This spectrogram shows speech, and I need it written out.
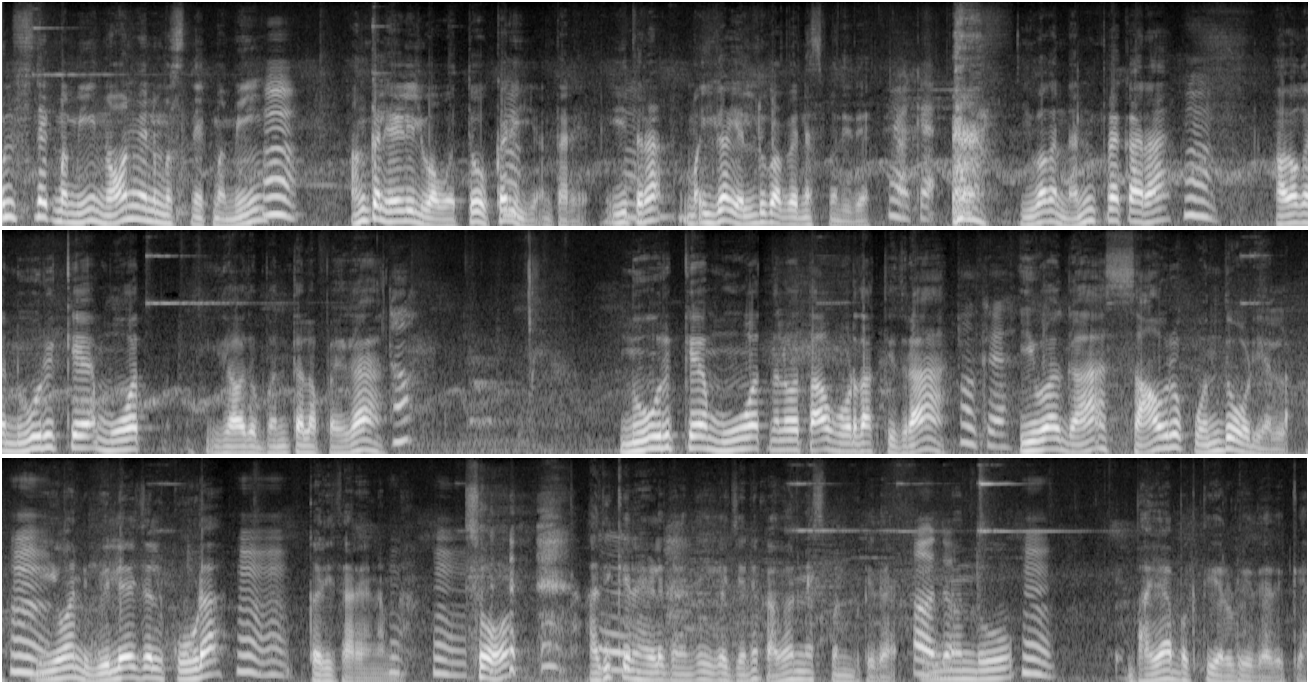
wolf snake mummy non venomous snake mummy uncle ಹೇಳಿಲ್ವಾ ಅವತ್ತು? ಕರಿ ಅಂತಾರೆ. ಈ ಥರ ಈಗ ಎಲ್ರಿಗೂ ಅವೇರ್ನೆಸ್ ಬಂದಿದೆ. ಇವಾಗ ನನ್ನ ಪ್ರಕಾರ ಅವಾಗ ನೂರಕ್ಕೆ ಮೂವತ್ತು ಯಾವುದು ಬಂತಲ್ಲಪ್ಪ ಈಗ? ನೂರಕ್ಕೆ ಮೂವತ್ ನಲ್ವತ್ತು ಹಾವು ಹೊಡೆದಾಕ್ತಿದ್ರಾ? ಇವಾಗ ಸಾವಿರಕ್ಕೆ ಒಂದು ಹೊಡೆಯಲ್ಲ. ಈವನ್ ವಿಲೇಜಲ್ಲಿ ಕೂಡ ಹ್ಮ್ ಹ್ಮ್. ಕರೀತಾರೆ ನಮ್ಮ. ಸೊ ಅದಕ್ಕೆ ಹೇಳಿದೆ ಅಂದರೆ ಈಗ ಜನಕ್ಕೆ ಅವೇರ್ನೆಸ್ ಬಂದ್ಬಿಟ್ಟಿದೆ. ಇನ್ನೊಂದು ಭಯ ಭಕ್ತಿ ಎರಡೂ ಇದೆ ಅದಕ್ಕೆ.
